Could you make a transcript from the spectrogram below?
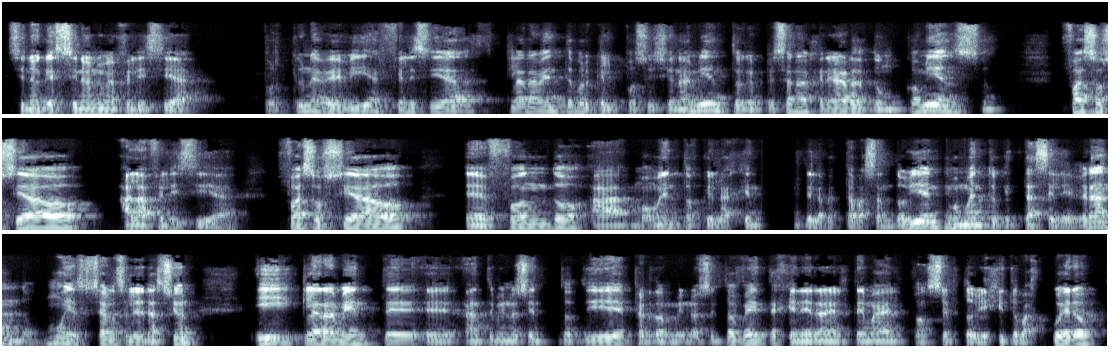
sino que es sinónimo de felicidad. ¿Por qué una bebida es felicidad? Claramente porque el posicionamiento que empezaron a generar desde un comienzo fue asociado a la felicidad, fue asociado en fondo a momentos que la gente la está pasando bien, momentos que está celebrando, muy asociado a la celebración, y claramente eh, antes 1910, perdón, 1920 generan el tema del concepto viejito pascuero.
